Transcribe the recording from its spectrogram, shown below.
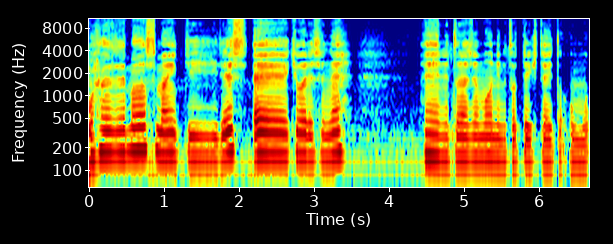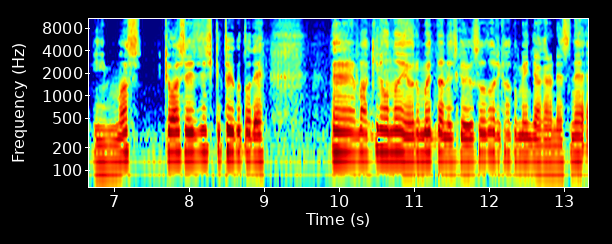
おはようございます。マイティです。えー、今日はですね、えー、ネットラジオモーニング撮っていきたいと思います。今日は成人式ということで、えー、まあ、昨日の夜も言ったんですけど、予想通り各メディアからですね、え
